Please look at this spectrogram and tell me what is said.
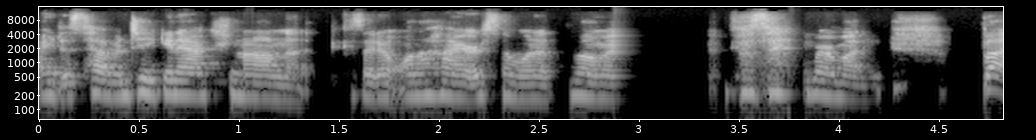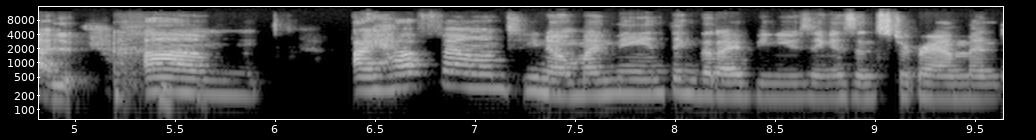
I just haven't taken action on it because I don't want to hire someone at the moment because I have more money. But um I have found, you know, my main thing that I've been using is Instagram. And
